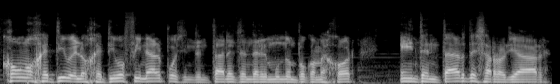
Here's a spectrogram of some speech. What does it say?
con objetivo, el objetivo final, pues intentar entender el mundo un poco mejor e intentar desarrollar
